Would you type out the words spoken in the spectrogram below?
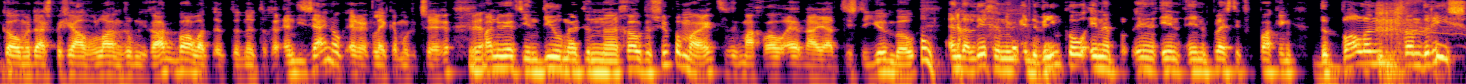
komen daar speciaal voor langs om die gehaktballen te, te nuttigen. En die zijn ook erg lekker, moet ik zeggen. Ja. Maar nu heeft hij een deal met een eh, grote supermarkt. Ik mag wel, eh, nou ja, het is de Jumbo. Oh, en daar liggen nu in de winkel in een, in, in, in een plastic verpakking de ballen van Dries.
